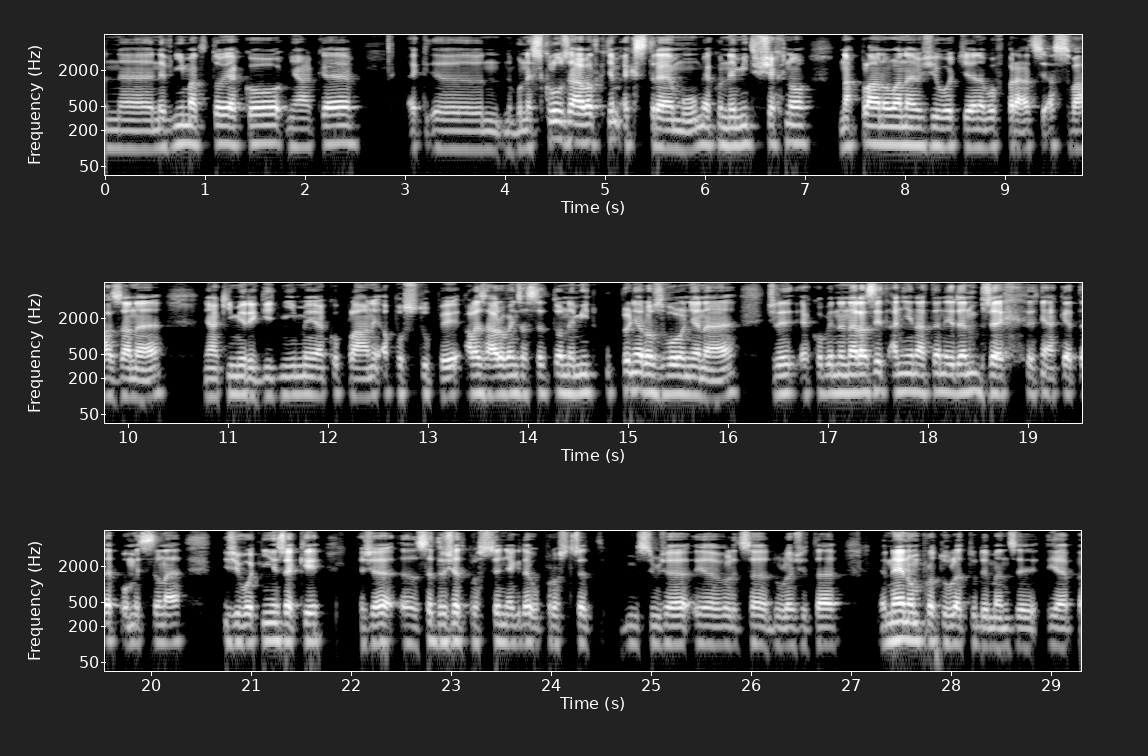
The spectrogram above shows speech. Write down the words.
ne, nevnímat to jako nějaké Eh, nebo nesklouzávat k těm extrémům, jako nemít všechno naplánované v životě nebo v práci a svázané nějakými rigidními jako plány a postupy, ale zároveň zase to nemít úplně rozvolněné, čili jakoby nenarazit ani na ten jeden břeh nějaké té pomyslné životní řeky, že eh, se držet prostě někde uprostřed, myslím, že je velice důležité nejenom pro tuhle tu dimenzi JP.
